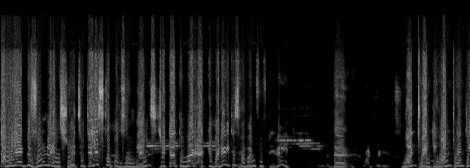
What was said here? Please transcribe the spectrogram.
তাহলে একটা জুম লেন্স রয়েছে টেলিস্কোপিক জুম লেন্স যেটা তোমার একেবারে it is one fifty right the one twenty one twenty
